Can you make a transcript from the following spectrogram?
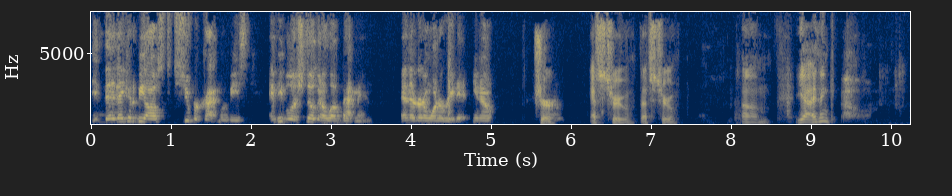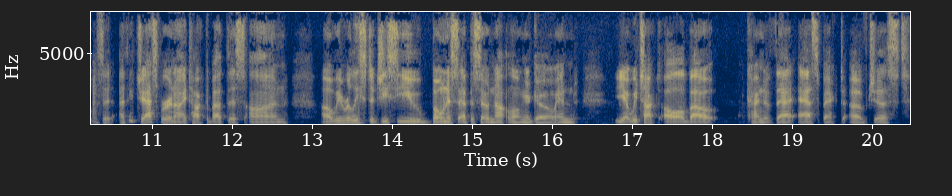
they, they could be all super crap movies, and people are still going to love Batman, and they're going to want to read it. You know, Sure. That's true. That's true. Um, yeah, I think it. I think Jasper and I talked about this on. Uh, we released a GCU bonus episode not long ago, and yeah, we talked all about kind of that aspect of just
